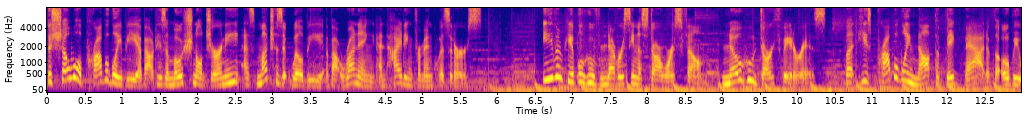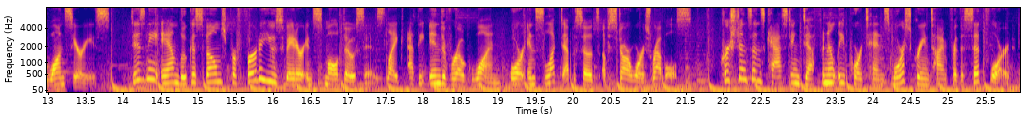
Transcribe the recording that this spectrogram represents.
The show will probably be about his emotional journey as much as it will be about running and hiding from Inquisitors. Even people who've never seen a Star Wars film know who Darth Vader is, but he's probably not the big bad of the Obi Wan series. Disney and Lucasfilms prefer to use Vader in small doses, like at the end of Rogue One or in select episodes of Star Wars Rebels. Christensen's casting definitely portends more screen time for the Sith Lord,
